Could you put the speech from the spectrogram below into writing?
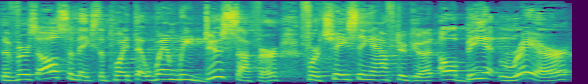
the verse also makes the point that when we do suffer for chasing after good, albeit rare,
